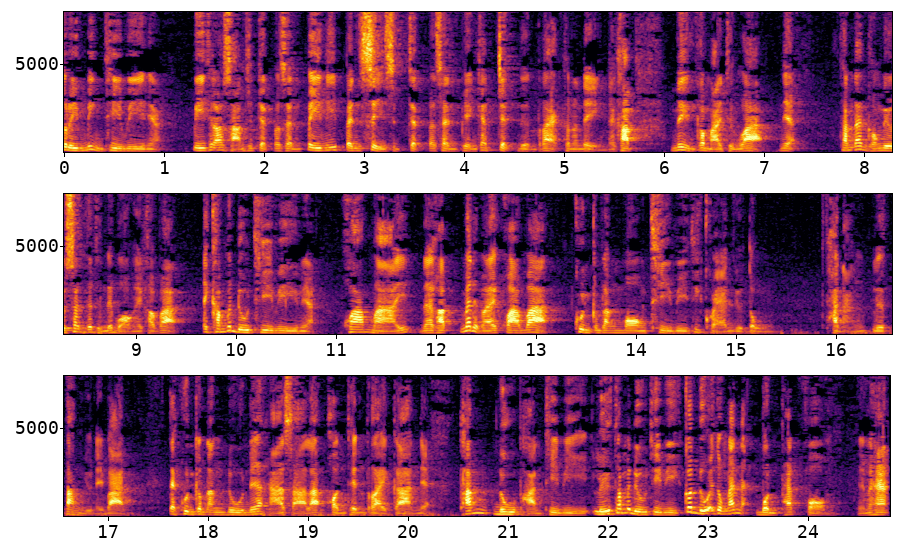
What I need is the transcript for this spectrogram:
ตรีมมิ่งทีวีเนี่ยปีที่แล้ว 37%ปีนี้เป็น 47%เพียงแค่ 7 เดือนแรกเท่านั้นเองนะครับนี่ก็หมายถึงว่าเนี่ยทางด้านของนิวสันก็ถึงได้บอกไงครับว่าไอ้คำว่าดูทีวีเนี่ยความหมายนะครับไม่ได้หมายความว่าคุณกำลังมองทีวีที่แขวนอยู่ตรงผนังหรือตั้งอยู่ในบ้าน แต่คุณกำลังดูเนื้อหาสาระคอนเทนต์รายการเนี่ยทั้งดูผ่านทีวี หรือถ้าไม่ดูทีวี ก็ดูไอ้ตรงนั้นน่ะบนแพลตฟอร์มเห็นไหมฮะ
